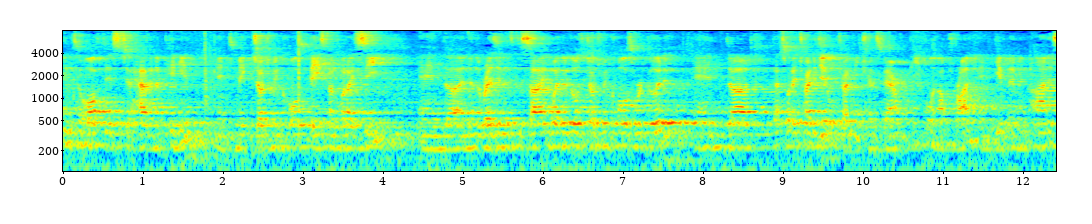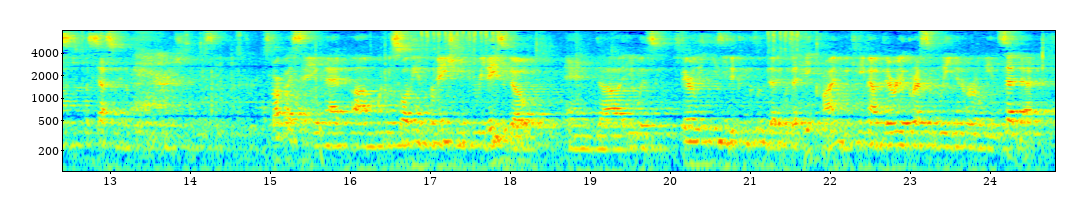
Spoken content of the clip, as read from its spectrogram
into office to have an opinion and to make judgment calls based on what I see. And, uh, and then the residents decide whether those judgment calls were good. And uh, that's what I try to do. I try to be transparent with people and upfront and give them an honest assessment of the information that we see. I'll start by saying that um, when we saw the information three days ago, and uh, it was fairly easy to conclude that it was a hate crime, we came out very aggressively and early and said that.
